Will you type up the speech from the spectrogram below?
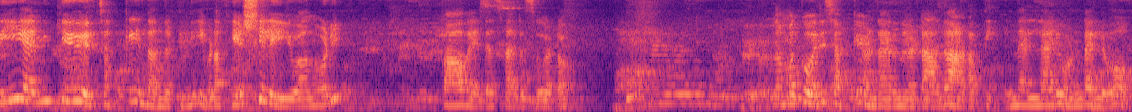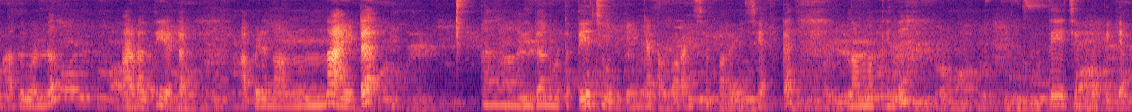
നീ എനിക്ക് ചക്കയും തന്നിട്ട് നീ ഇവിടെ ഫേഷ്യൽ ചെയ്യുവാന്നോടി പാവ എന്റെ സരസ് കേട്ടോ. നമുക്ക് ഒരു ചക്ക ഉണ്ടായിരുന്നു കേട്ടോ അത് അടത്തി. ഇന്ന് എല്ലാവരും ഉണ്ടല്ലോ അതുകൊണ്ട് അടത്തി കേട്ടോ. അപ്പോഴും നന്നായിട്ട് ഇതങ്ങോട്ട് തേച്ച് കൊടുക്കും കേട്ടോ. കുറേശ്ശെ കുറേശ്ശെ ഇട്ട് നമുക്കിത് തേച്ച് പിടിപ്പിക്കാം.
